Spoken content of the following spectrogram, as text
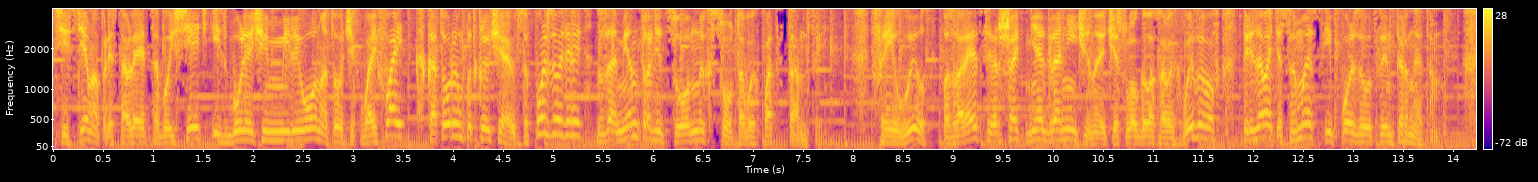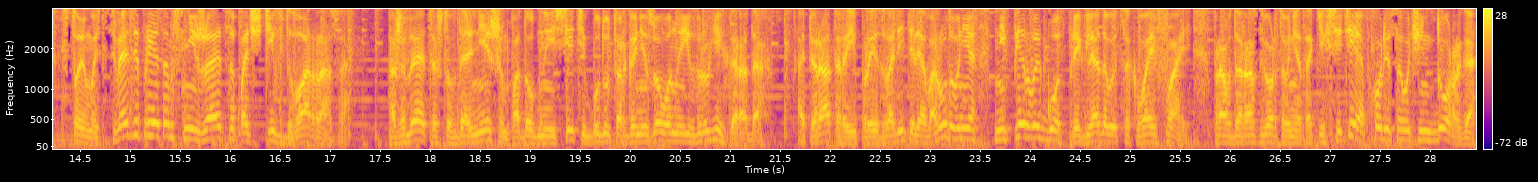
Система представляет собой сеть из более чем миллиона точек Wi-Fi, к которым подключаются пользователи взамен традиционных сотовых подстанций. FreeWill позволяет совершать неограниченное число голосовых вызовов, передавать смс и пользоваться интернетом. Стоимость связи при этом снижается почти в два раза – Ожидается, что в дальнейшем подобные сети будут организованы и в других городах. Операторы и производители оборудования не первый год приглядываются к Wi-Fi. Правда, развертывание таких сетей обходится очень дорого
